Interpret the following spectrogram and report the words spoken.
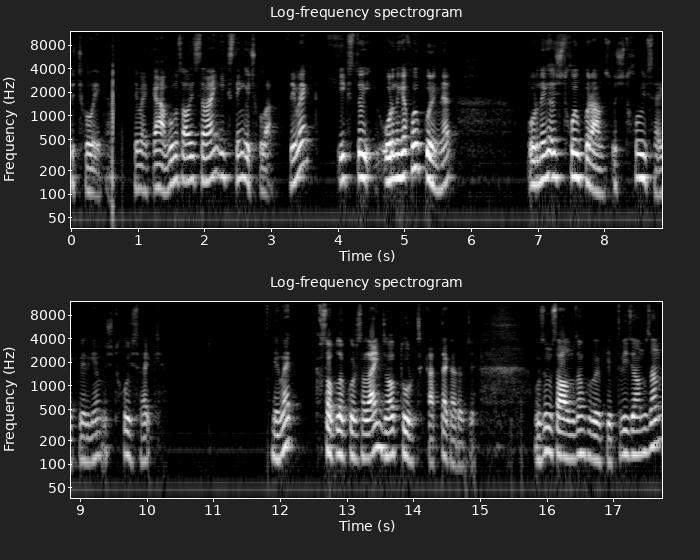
3 bo'lar ekan. Demak, ha, bu misolni istalang x teng 3 bo'ladi. Demak, x o'rniga qo'yib ko'ringlar. O'rniga 3 ni qo'yib ko'ramiz. 3 ni qo'ysak, bu yerga ham 3 ni qo'ysak. Demak, hisoblab ko'rsalang, javob to'g'ri chiqadi, короче. O'zi misolimiz ham ko'payib ketdi, videomiz ham.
